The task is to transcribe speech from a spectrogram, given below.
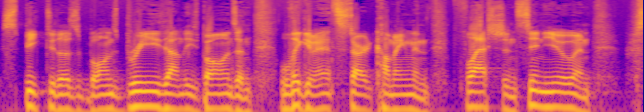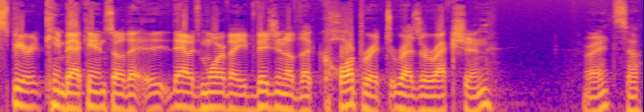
speak to those bones, breathe on these bones, and ligaments started coming, and flesh and sinew, and spirit came back in. So that, that was more of a vision of the corporate resurrection, right? So,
